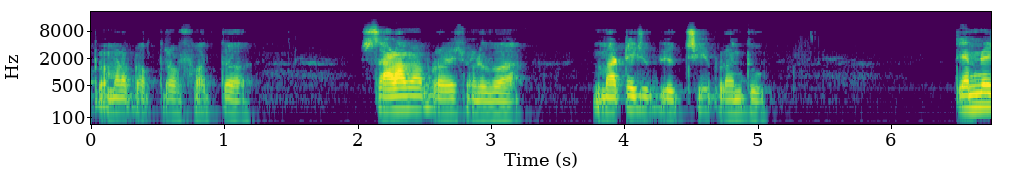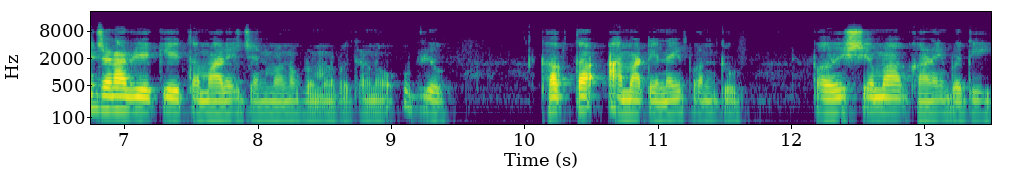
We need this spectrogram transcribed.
પ્રમાણપત્ર ફક્ત શાળામાં પ્રવેશ મેળવવા માટે જ ઉપયોગ છે, પરંતુ તેમને જણાવીએ કે તમારે જન્મનો પ્રમાણપત્રનો ઉપયોગ ફક્ત આ માટે નહીં, પરંતુ ભવિષ્યમાં ઘણી બધી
